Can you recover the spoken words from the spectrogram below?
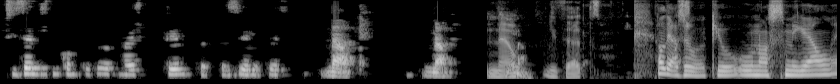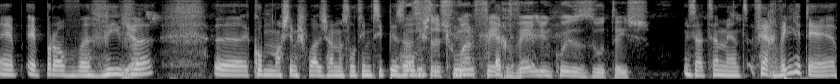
precisamos de um computador mais potente para fazer o que. Não. Não. Não, não. exato. Aliás, o, que o, o, nosso Miguel é, é prova viva, yeah. uh, como nós temos falado já nos últimos episódios. Como transformar ferro velho em coisas úteis. Exatamente. Ferro velho até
